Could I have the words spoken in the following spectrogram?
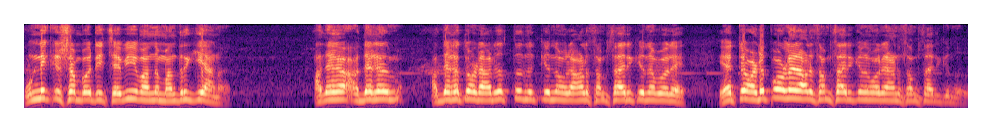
ഉണ്ണികൃഷ്ണൻ പോറ്റി ചെവി വന്ന് മന്ത്രിക്കുകയാണ്. അദ്ദേഹം അദ്ദേഹം അദ്ദേഹത്തോട് അടുത്ത് നിൽക്കുന്ന ഒരാൾ സംസാരിക്കുന്ന പോലെ ഏറ്റവും അടുപ്പമുള്ള ഒരാൾ സംസാരിക്കുന്ന പോലെയാണ് സംസാരിക്കുന്നത്.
